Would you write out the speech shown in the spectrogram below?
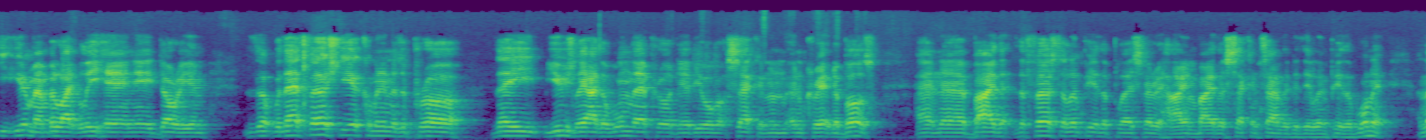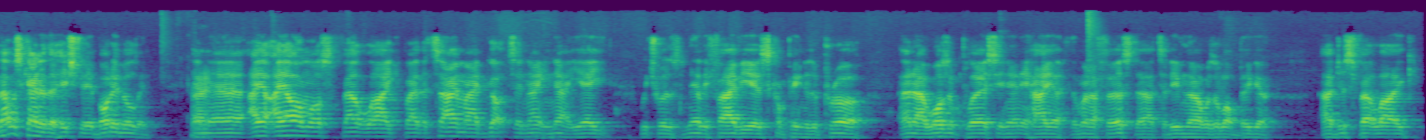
you, remember like Lee Haney, Dorian, the, with their first year coming in as a pro, they usually either won their pro debut or got second and, and created a buzz. And uh, by the, the first Olympia, they placed very high, and by the second time they did the Olympia, they won it. And that was kind of the history of bodybuilding. And uh, I, I almost felt like by the time I'd got to 1998, which was nearly five years competing as a pro, and I wasn't placing any higher than when I first started, even though I was a lot bigger. I just felt like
